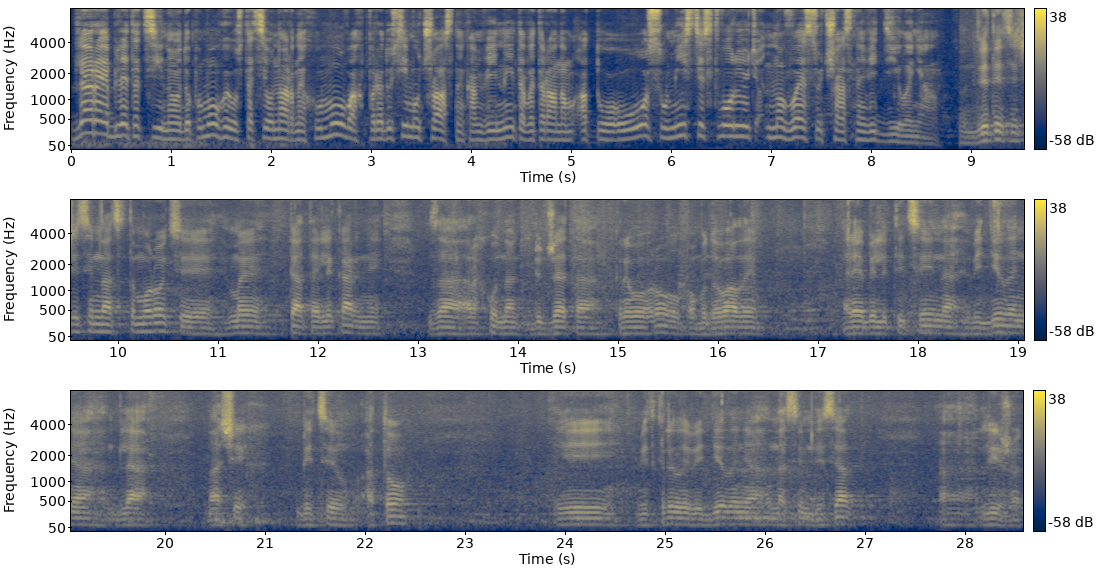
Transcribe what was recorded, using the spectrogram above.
Для реабілітаційної допомоги у стаціонарних умовах, передусім учасникам війни та ветеранам АТО ООС у місті створюють нове сучасне відділення. У 2017 році ми в п'ятій лікарні за рахунок бюджету Кривого Рогу побудували реабілітаційне відділення для наших бійців АТО і відкрили відділення на 70 е, ліжок.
